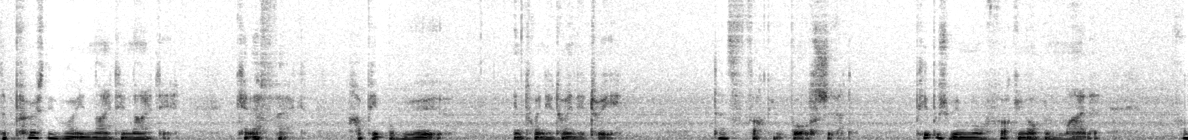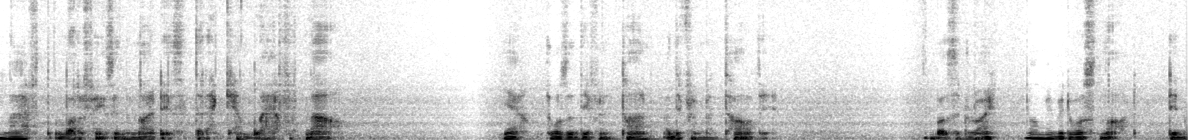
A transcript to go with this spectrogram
The person you were in 1990 can affect how people view in 2023. That's fucking bullshit. People should be more fucking open minded. I laughed a lot of things in the 90s that I can't laugh at now. Yeah, it was a different time, a different mentality. Was it right? No, maybe it was not. Did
